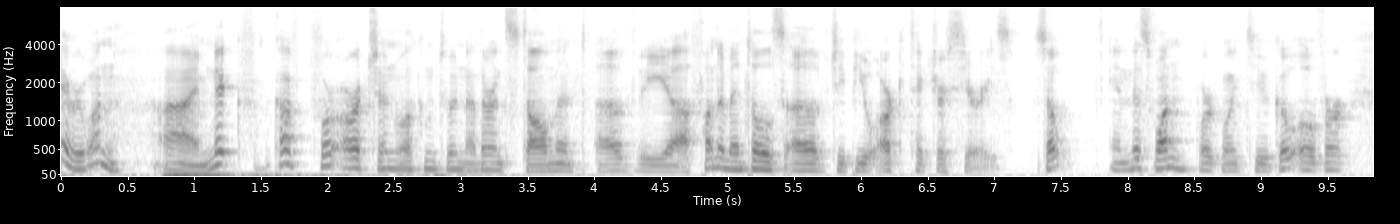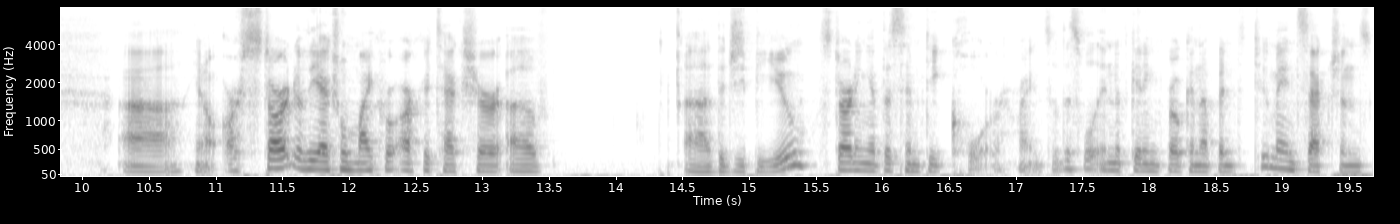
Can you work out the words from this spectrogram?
Hey everyone, I'm Nick from Coffee Before Arch and welcome to another installment of the uh, Fundamentals of GPU Architecture series. So in this one, we're going to go over uh, you know, our start of the actual microarchitecture of uh, the GPU, starting at the SIMT core, right? So this will end up getting broken up into two main sections,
